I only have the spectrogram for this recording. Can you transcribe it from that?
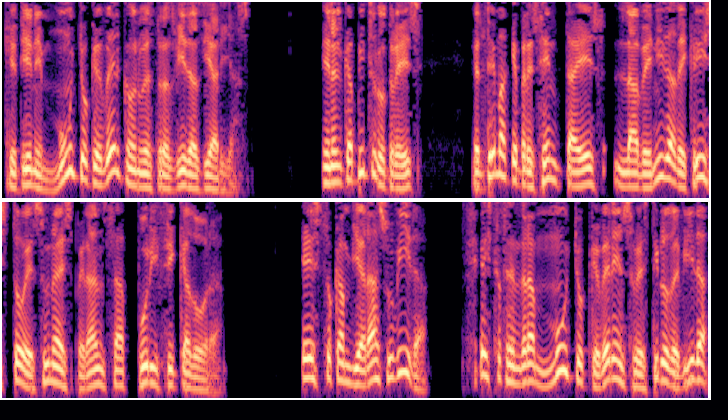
que tiene mucho que ver con nuestras vidas diarias. En el capítulo tres, el tema que presenta es La venida de Cristo es una esperanza purificadora. Esto cambiará su vida. Esto tendrá mucho que ver en su estilo de vida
